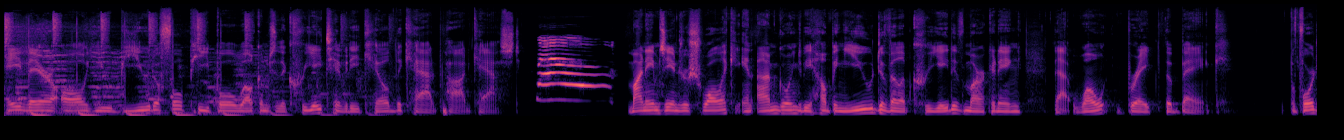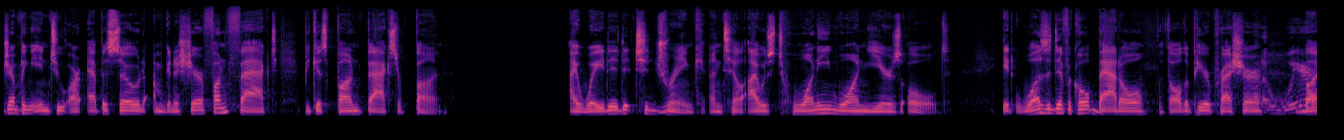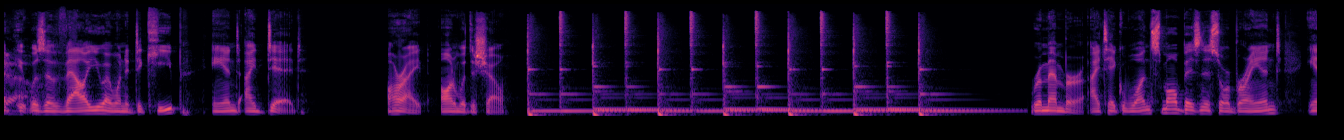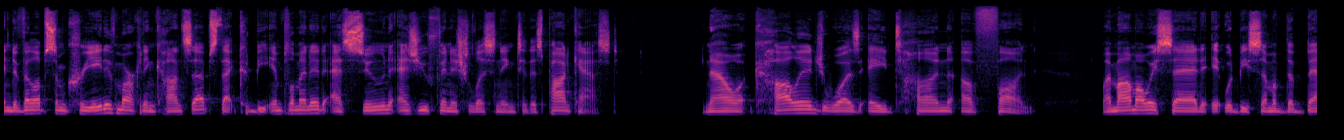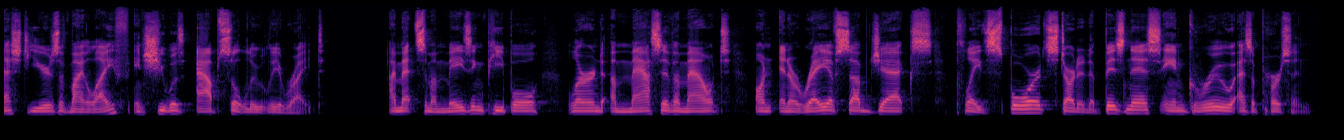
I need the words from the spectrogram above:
Hey there, all you beautiful people. Welcome to the Creativity Killed the Cat podcast. My name's Andrew Schwalik, and I'm going to be helping you develop creative marketing that won't break the bank. Before jumping into our episode, I'm going to share a fun fact because fun facts are fun. I waited to drink until I was 21 years old. It was a difficult battle with all the peer pressure, but it was a value I wanted to keep, and I did. All right, on with the show. Remember, I take one small business or brand and develop some creative marketing concepts that could be implemented as soon as you finish listening to this podcast. Now, college was a ton of fun. My mom always said it would be some of the best years of my life, and she was absolutely right. I met some amazing people, learned a massive amount on an array of subjects, played sports, started a business, and grew as a person.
